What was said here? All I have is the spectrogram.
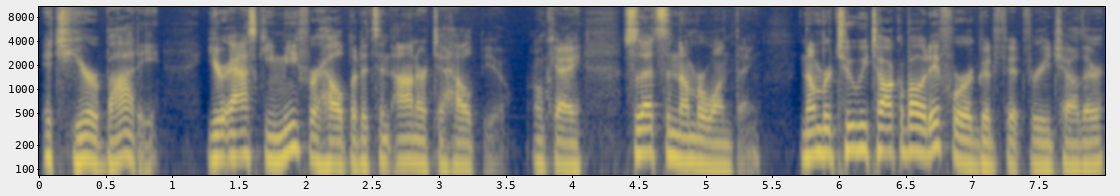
It's your body. You're asking me for help, but it's an honor to help you. Okay. So that's the number one thing. Number two, we talk about if we're a good fit for each other.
